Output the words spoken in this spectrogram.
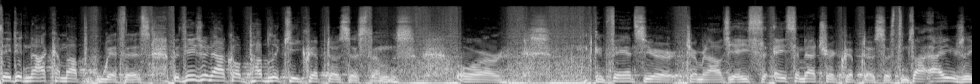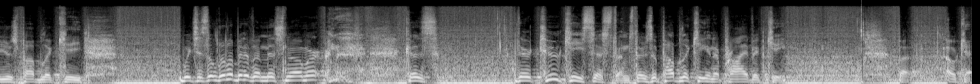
they did not come up with this, but these are now called public key crypto systems, or in fancier terminology, as asymmetric crypto systems. I, I usually use public key, which is a little bit of a misnomer, because there are two key systems. There's a public key and a private key. But, okay.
